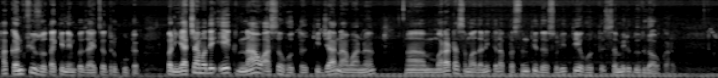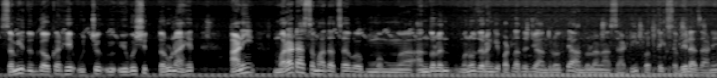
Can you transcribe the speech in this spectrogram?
हा कन्फ्यूज होता की नेमकं जायचं तर कुठं? पण याच्यामध्ये एक नाव असं होतं की ज्या नावानं मराठा समाजाने त्याला पसंती दर्शवली ते होतं समीर दुधगावकर. समीर दुधगावकर हे उच्च वि- विभूषित तरुण आहेत. आणि मराठा समाजाचं व- म- आंदोलन मनोज जरांगे पाटलाचं जे आंदोलन त्या आंदोलनासाठी प्रत्येक सभेला जाणे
